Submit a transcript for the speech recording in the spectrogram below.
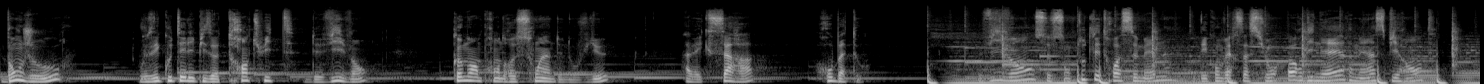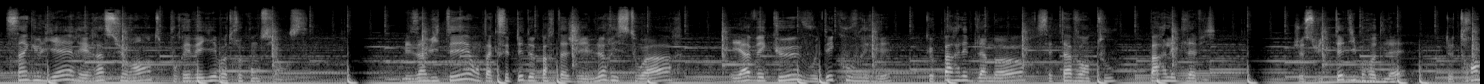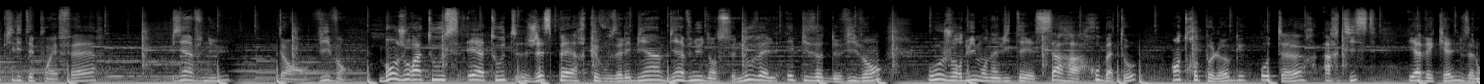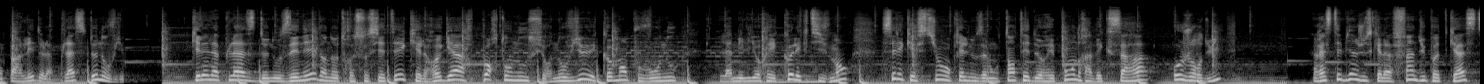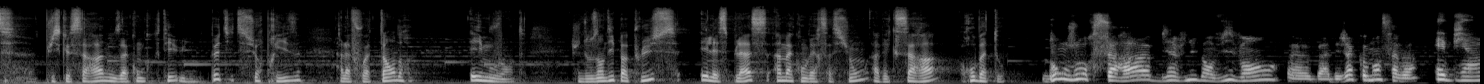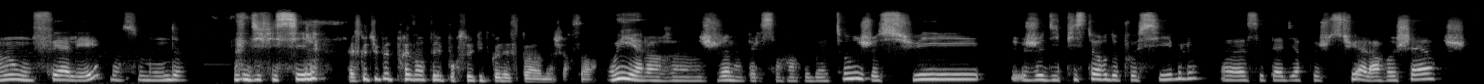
Bonjour, vous écoutez l'épisode 38 de Vivant, Comment prendre soin de nos vieux, avec Sarah Roubateau. Vivant, ce sont toutes les trois semaines des conversations ordinaires mais inspirantes, singulières et rassurantes pour éveiller votre conscience. Mes invités ont accepté de partager leur histoire et avec eux, vous découvrirez que parler de la mort, c'est avant tout parler de la vie. Je suis Teddy Brodley de tranquillité.fr. Bienvenue dans Vivant. Bonjour à tous et à toutes, j'espère que vous allez bien. Bienvenue dans ce nouvel épisode de Vivant où aujourd'hui mon invité est Sarah Roubateau, anthropologue, auteur, artiste et avec elle nous allons parler de la place de nos vieux. Quelle est la place de nos aînés dans notre société? Quel regard portons-nous sur nos vieux et comment pouvons-nous l'améliorer collectivement? C'est les questions auxquelles nous allons tenter de répondre avec Sarah aujourd'hui. Restez bien jusqu'à la fin du podcast, puisque Sarah nous a concocté une petite surprise, à la fois tendre et émouvante. Je ne vous en dis pas plus et laisse place à ma conversation avec Sarah Roubateau. Bonjour Sarah, bienvenue dans Vivant. Euh, bah déjà, comment ça va? Eh bien, on fait aller dans ce monde difficile. Est-ce que tu peux te présenter pour ceux qui ne te connaissent pas, ma chère Sarah? Oui, alors euh, je m'appelle Sarah Roubateau, je suis, je dis pisteur de possible, euh, c'est-à-dire que je suis à la recherche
